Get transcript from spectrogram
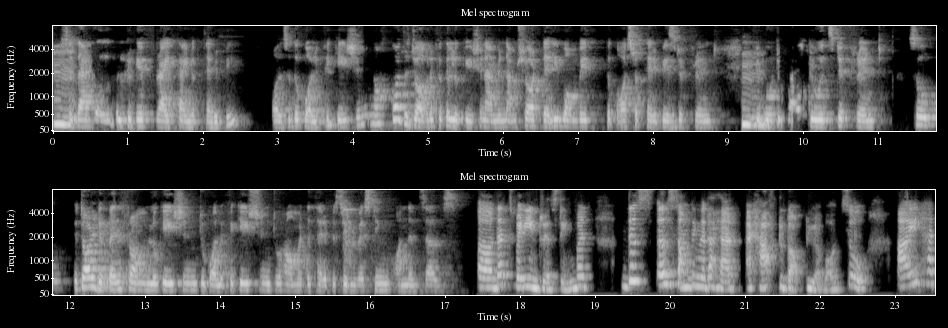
mm-hmm. so that they're able to give right kind of therapy also the qualification and of course the geographical location i mean i'm sure delhi bombay the cost of therapy is different mm-hmm. if you mm. go to Bangalore, it's different so it all depends from location to qualification to how much the therapist is investing on themselves uh, that's very interesting but this is something that I had I have to talk to you about. So I had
